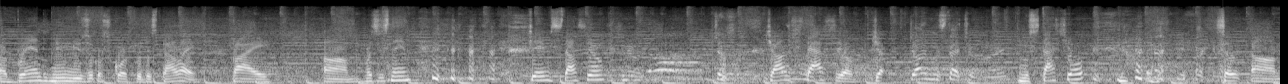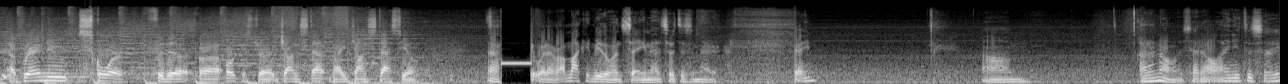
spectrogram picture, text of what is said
A brand new musical score for this ballet by, um, what's his name? James Stasio? John Stasio. Jo- John Mustachio, right? Mustachio? so, um, a brand new score for the uh, orchestra John Sta- by John Stasio. Ah, it, whatever. I'm not going to be the one saying that, so it doesn't matter. Okay? Um, I don't know. Is that all I need to say?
